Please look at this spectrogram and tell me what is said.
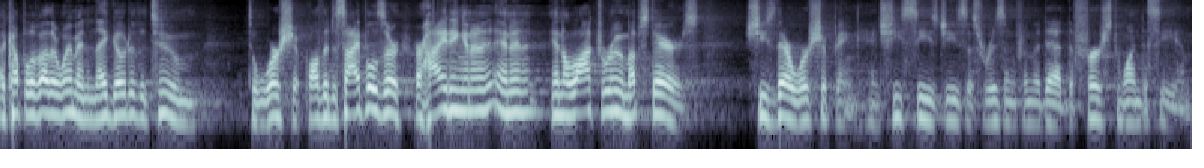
a couple of other women and they go to the tomb to worship. While the disciples are, are hiding in a, in, a, in a locked room upstairs, she's there worshiping and she sees Jesus risen from the dead, the first one to see him.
